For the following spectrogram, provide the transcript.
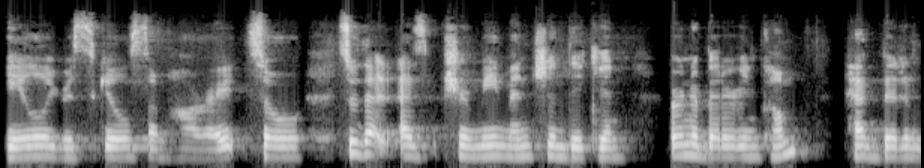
scale your skills somehow, right? So, so that as Shermaine mentioned, they can earn a better income, have better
